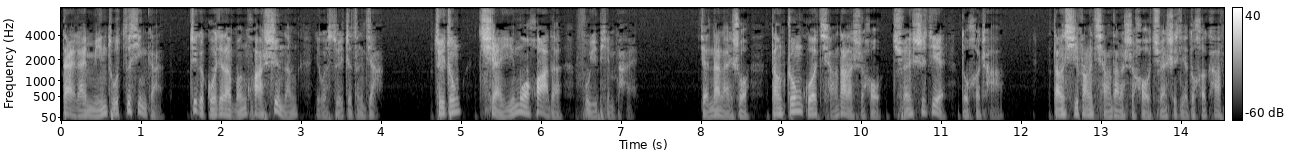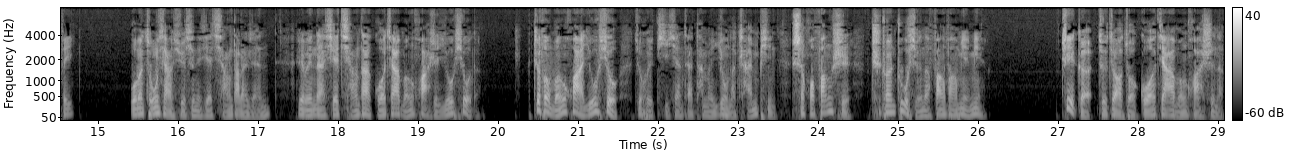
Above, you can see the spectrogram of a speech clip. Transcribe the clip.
带来民族自信感，这个国家的文化势能也会随之增加，最终潜移默化的赋予品牌。简单来说，当中国强大的时候，全世界都喝茶；当西方强大的时候，全世界都喝咖啡。我们总想学习那些强大的人，认为那些强大国家文化是优秀的。这份文化优秀就会体现在他们用的产品、生活方式、吃穿住行的方方面面，这个就叫做国家文化势能。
